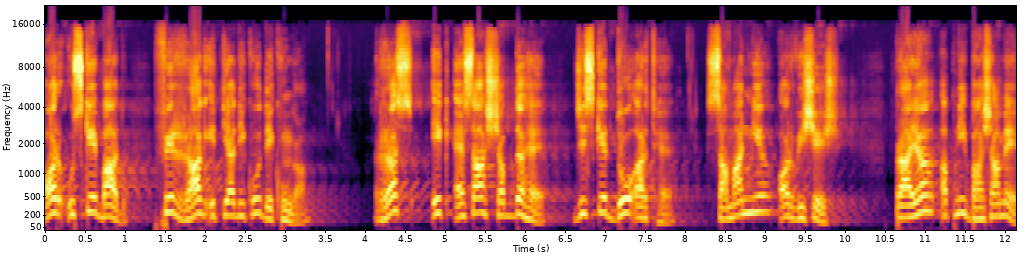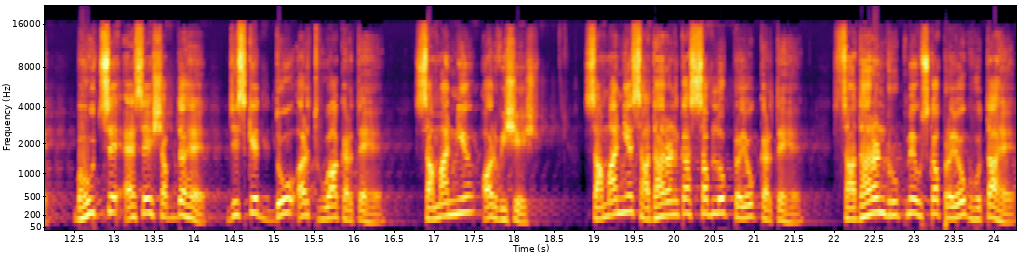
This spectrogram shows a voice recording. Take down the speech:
और उसके बाद फिर राग इत्यादि को देखूँगा। रस एक ऐसा शब्द है जिसके दो अर्थ है, सामान्य और विशेष। प्रायः अपनी भाषा में बहुत से ऐसे शब्द है जिसके दो अर्थ हुआ करते हैं, सामान्य और विशेष। सामान्य साधारण का सब लोग प्रयोग करते हैं। साधारण रूप में उसका प्रयोग होता है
